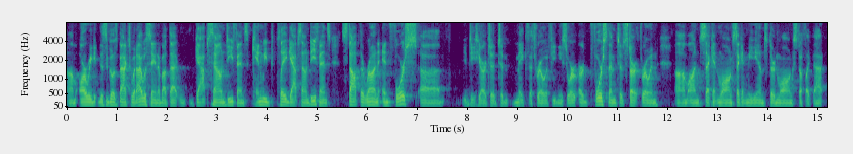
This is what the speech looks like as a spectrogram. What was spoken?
Um, are we? This goes back to what I was saying about that gap sound defense. Can we play gap sound defense, stop the run, and force uh, DTR to to make the throw if he needs to, or, or force them to start throwing um, on second and long, second mediums, third and long, stuff like that.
